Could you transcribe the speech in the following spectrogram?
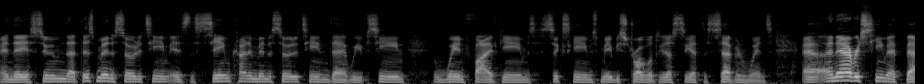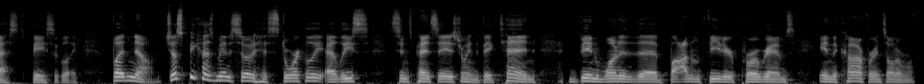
and they assume that this Minnesota team is the same kind of Minnesota team that we've seen win five games, six games, maybe struggle just to get to seven wins. Uh, an average team at best, basically. But no, just because Minnesota historically, at least since Penn State has joined the Big Ten, been one of the bottom feeder programs in the conference on a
